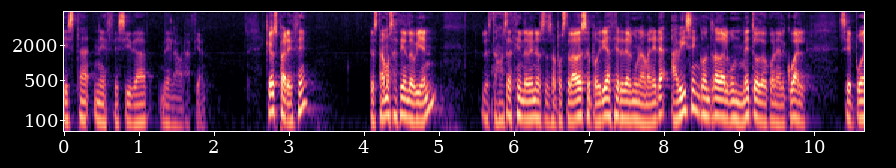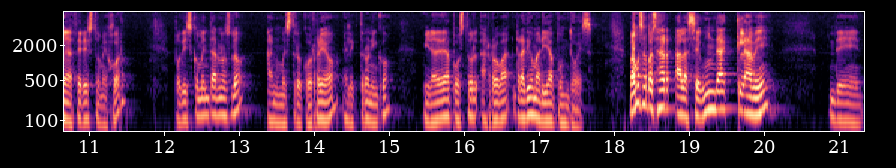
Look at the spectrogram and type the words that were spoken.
esta necesidad de la oración. ¿Qué os parece? ¿Lo estamos haciendo bien? ¿Lo estamos haciendo bien nuestros apostolados? ¿Se podría hacer de alguna manera? ¿Habéis encontrado algún método con el cual se puede hacer esto mejor? Podéis comentárnoslo a nuestro correo electrónico miradeapostol@radiomaria.es. Vamos a pasar a la segunda clave de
